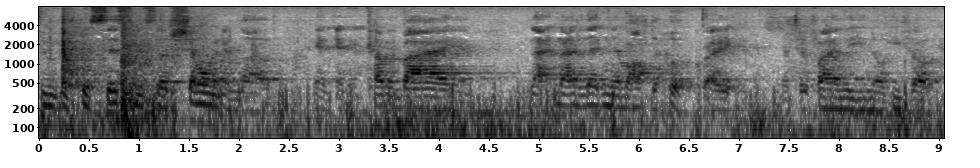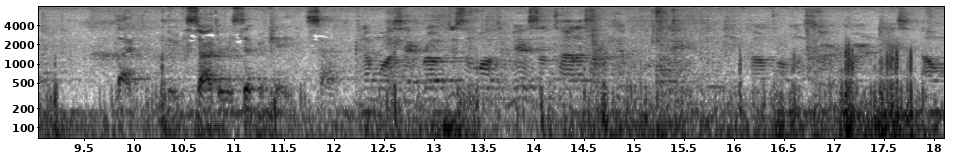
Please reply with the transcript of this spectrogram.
through his persistence of showing him love and, and coming by and not, not letting them off the hook, right? Until finally, you know, he felt like he started to reciprocate. So, say, bro, just men, sometimes that's a difficult thing. You come from a certain place out,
